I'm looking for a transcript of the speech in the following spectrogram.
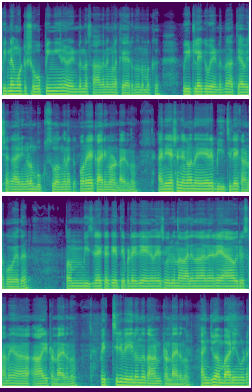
പിന്നെ അങ്ങോട്ട് ഷോപ്പിങ്ങിന് വേണ്ടുന്ന സാധനങ്ങളൊക്കെ ആയിരുന്നു. നമുക്ക് വീട്ടിലേക്ക് വേണ്ടുന്ന അത്യാവശ്യ കാര്യങ്ങളും ബുക്സും അങ്ങനെയൊക്കെ കുറേ കാര്യങ്ങളുണ്ടായിരുന്നു. അതിനുശേഷം ഞങ്ങൾ നേരെ ബീച്ചിലേക്കാണ് പോയത്. അപ്പം ബീച്ചിലേക്കൊക്കെ എത്തിയപ്പോഴേക്ക് ഏകദേശം ഒരു നാല് നാലര ആ ഒരു സമയം ആയിട്ടുണ്ടായിരുന്നു. അപ്പോൾ ഇച്ചിരി വെയിലൊന്ന് താണിട്ടുണ്ടായിരുന്നു അഞ്ചു അമ്പാടിയും കൂടെ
